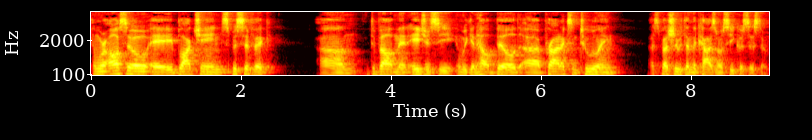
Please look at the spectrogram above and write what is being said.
And we're also a blockchain specific um, development agency, and we can help build uh, products and tooling, especially within the Cosmos ecosystem.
